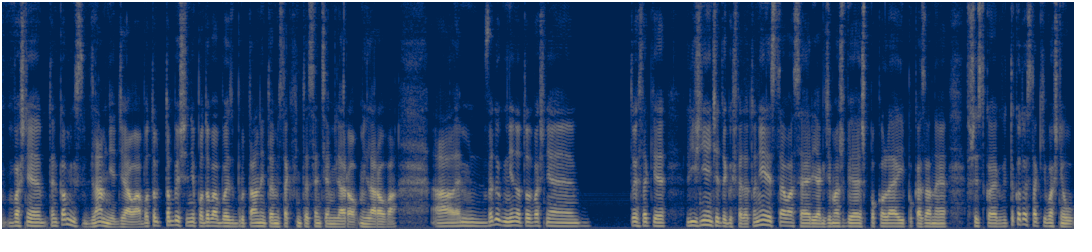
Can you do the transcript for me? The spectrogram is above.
właśnie ten komiks dla mnie działa, bo to, to by się nie podoba, bo jest brutalny, to jest tak kwintesencja milarowa, ale według mnie no to właśnie to jest takie liźnięcie tego świata. To nie jest cała seria, gdzie masz, wiesz, po kolei pokazane wszystko, jak, tylko to jest taki właśnie,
